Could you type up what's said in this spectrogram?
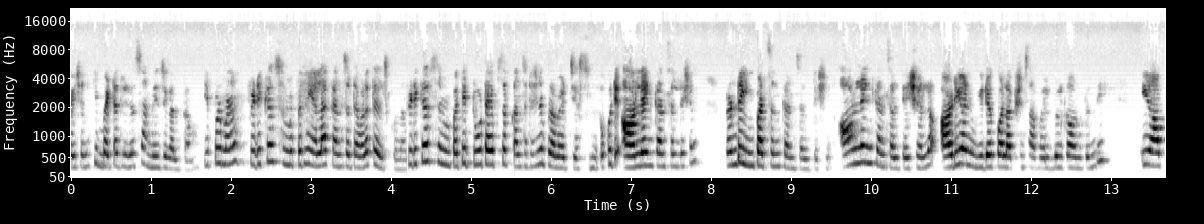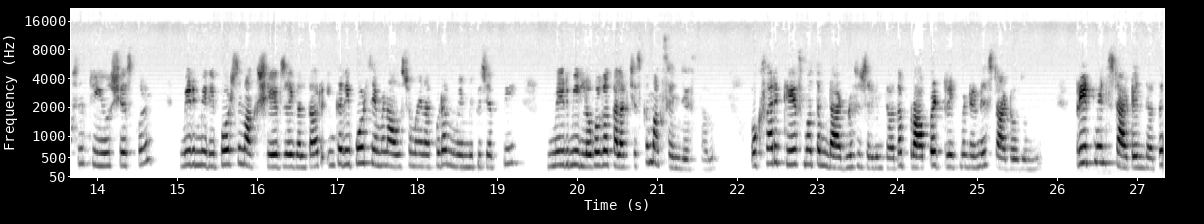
పేషెంట్కి బెటర్ రిజల్ట్స్ అందించగలుగుతాం. ఇప్పుడు మనం ఫిడికస్ హోమియోపతిని ఎలా కన్సల్ట్ అవ్వాలో తెలుసుకుందాం. ఫిడికస్ homeopathy two types of consultation provide చేస్తుంది. ఒకటి ఆన్లైన్ కన్సల్టేషన్ రెండు ఇన్ పర్సన్ కన్సల్టేషన్ ఆన్లైన్ కన్సల్టేషన్లో audio and video call options అవైలబుల్గా ఉంటుంది. ఈ ఆప్షన్స్ని యూస్ చేసుకుని మీరు మీ రిపోర్ట్స్ మాకు షేర్ చేయగలుగుతారు. ఇంకా రిపోర్ట్స్ ఏమైనా అవసరమైనా కూడా మేము మీకు చెప్పి మీరు మీ లోకల్గా కలెక్ట్ చేసుకుని మాకు సెండ్ చేస్తారు. ఒకసారి కేసు మొత్తం డయాగ్నోసిస్ జరిగిన తర్వాత ప్రాపర్ ట్రీట్మెంట్ అనేది స్టార్ట్ అవుతుంది. ట్రీట్మెంట్ స్టార్ట్ అయిన తర్వాత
